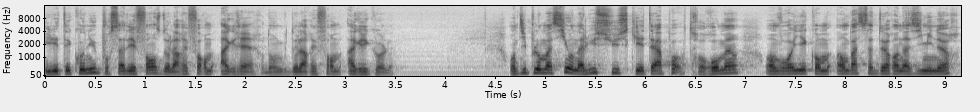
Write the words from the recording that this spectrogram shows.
Il était connu pour sa défense de la réforme agraire, donc de la réforme agricole. En diplomatie, on a Lucius, qui était apôtre romain envoyé comme ambassadeur en Asie mineure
